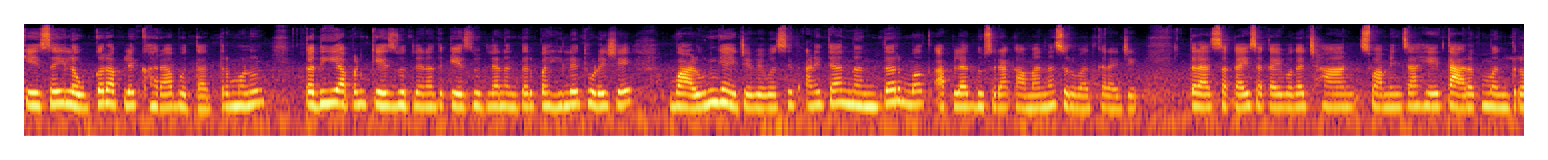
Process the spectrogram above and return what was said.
केसही लवकर आपले खराब होतात. तर म्हणून कधीही आपण केस धुतले ना तर केस धुतल्यानंतर पहिले थोडेसे वाळून घ्यायचे व्यवस्थित आणि त्यानंतर मग आपल्या दुसऱ्या कामांना सुरुवात करायची. तर आज सकाळी सकाळी बघा छान स्वामींचा हे तारक मंत्र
